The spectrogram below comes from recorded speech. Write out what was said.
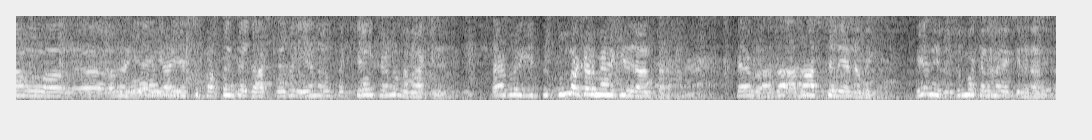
ನಾವು ಎಷ್ಟು ಪರ್ಸೆಂಟೇಜ್ ಹಾಕ್ಬೋದು, ಏನು ಅಂತ ಕೇಳ್ಕೊಂಡು ನಾವು ಹಾಕಿದ್ದೀವಿ. ಸಾಹೇಬ್ರು, ಇದು ತುಂಬ ಕಡಿಮೆ ಹಾಕಿದ್ದೀರಾ ಅಂತಾರೆ. ಸಾಹೇಬ್ರು, ಅದು ಅದು ಆಶ್ಚರ್ಯ ನಮಗೆ. ಏನಿದು, ತುಂಬ ಕಡಿಮೆ ಹಾಕಿದ್ದೀರಾ ಅಂತ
